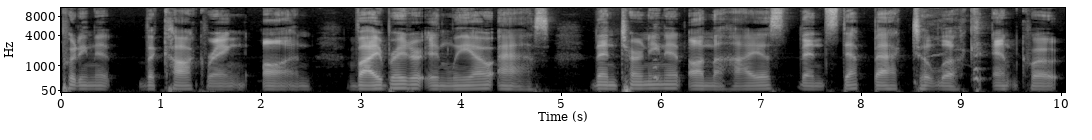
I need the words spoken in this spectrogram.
putting it the cock ring on, vibrator in Leo ass, then turning it on the highest, then step back to look, end quote.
